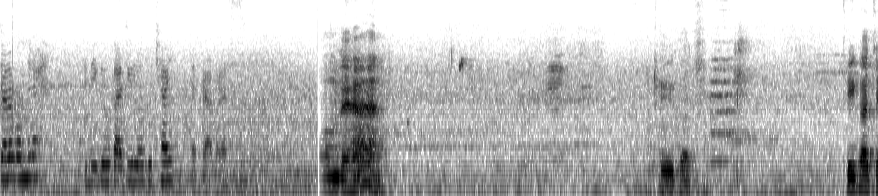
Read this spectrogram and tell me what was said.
চলো বন্ধুরা এদিকেও কাজগুলো গুছাই তারপরে আবার আসছি। হ্যাঁ? ঠিক আছে। ঠিক আছে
